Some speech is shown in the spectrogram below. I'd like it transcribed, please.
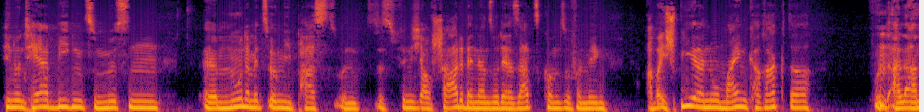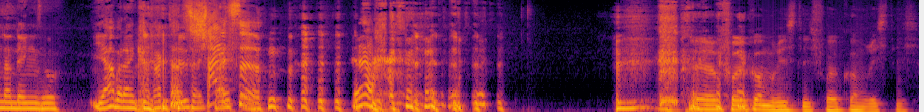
hin und her biegen zu müssen, ähm, nur damit es irgendwie passt. Und das finde ich auch schade, wenn dann so der Satz kommt, so von wegen, aber ich spiele ja nur meinen Charakter und alle anderen denken so, ja, aber dein Charakter ist, ist halt scheiße. scheiße. Ja. ja, vollkommen richtig, vollkommen richtig.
